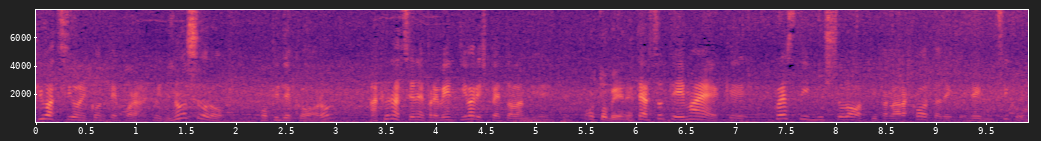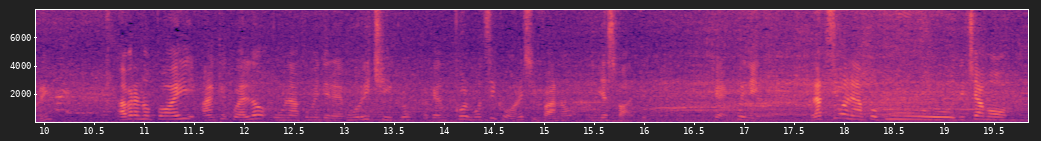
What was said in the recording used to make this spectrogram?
più azioni contemporanee, quindi non solo un po' più decoro, ma anche un'azione preventiva rispetto all'ambiente. Molto bene. Il terzo tema è che questi bussolotti per la raccolta dei, dei mozziconi avranno poi anche quello una, dire, un riciclo, perché col mozzicone si fanno gli asfalti. Cioè, quindi l'azione è un po' più, diciamo...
